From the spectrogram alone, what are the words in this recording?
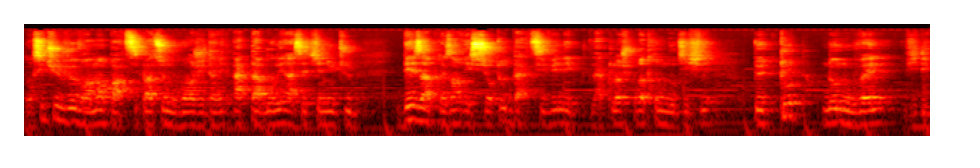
Donc si tu veux vraiment participer à ce mouvement, je t'invite à t'abonner à cette chaîne YouTube dès à présent et surtout d'activer la cloche pour être notifié de toutes nos nouvelles vidéos.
